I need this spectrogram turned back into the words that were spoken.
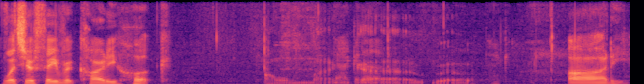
What's your favorite Carti hook? Oh my Back up. god, bro. Audi,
